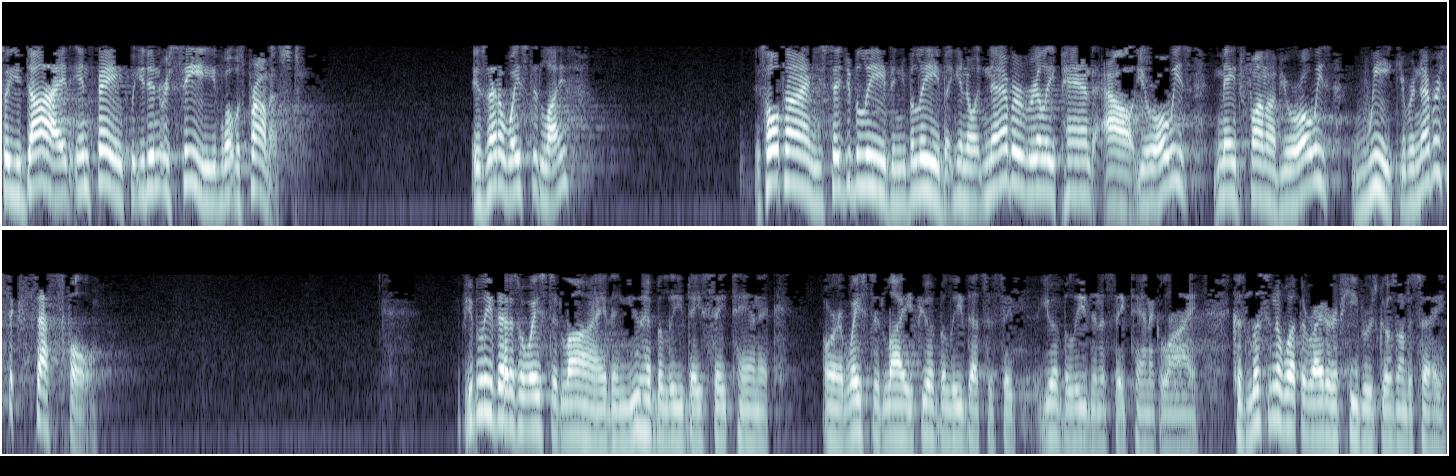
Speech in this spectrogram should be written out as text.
So you died in faith, but you didn't receive what was promised. Is that a wasted life? This whole time you said you believed and you believed, but you know, it never really panned out. You were always made fun of. You were always weak. You were never successful. If you believe that is a wasted lie, then you have believed a satanic or a wasted life. You have believed that's a you have believed in a satanic lie. Because listen to what the writer of Hebrews goes on to say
